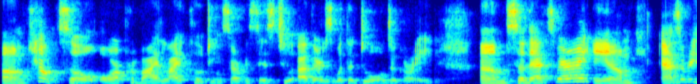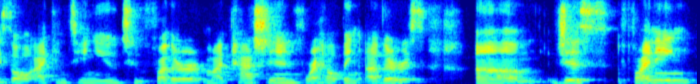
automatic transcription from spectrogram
um, counsel or provide life coaching services to others with a dual degree. Um, so that's where I am. As a result, I continue to further my passion for helping others. Um, just finding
